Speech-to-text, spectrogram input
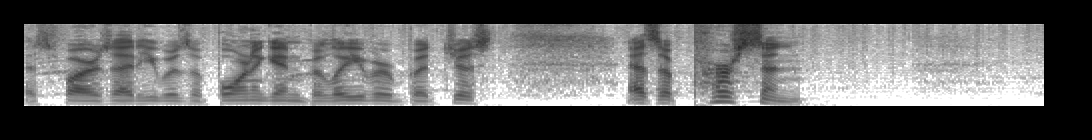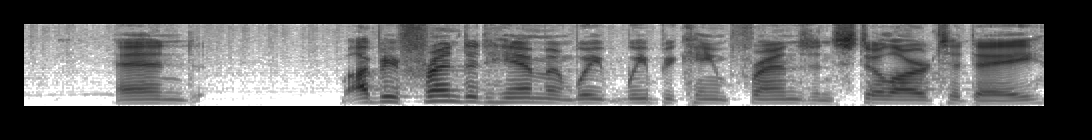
as far as that he was a born again believer, but just as a person. And I befriended him, and we, we became friends and still are today.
